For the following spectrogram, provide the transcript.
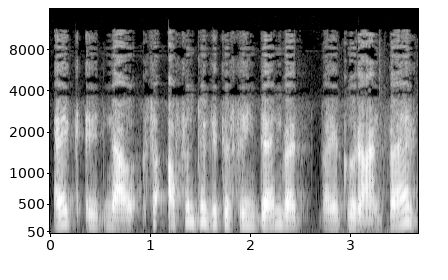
Ek het nou so af en toe met 'n vriendin wat by 'n koerant werk,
